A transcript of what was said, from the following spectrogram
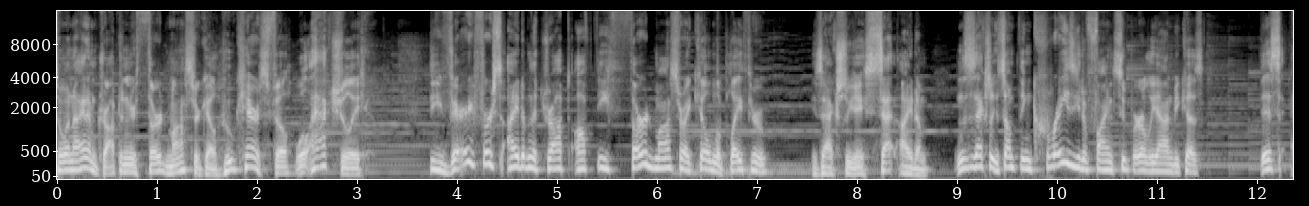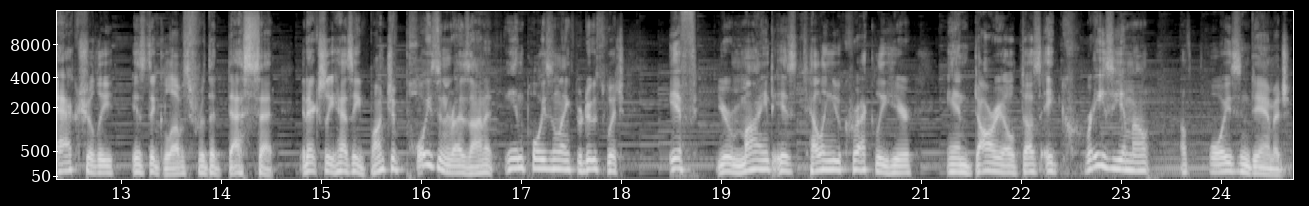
So an item dropped in your third monster kill. Who cares, Phil? Well, actually, the very first item that dropped off the third monster I killed in the playthrough is actually a set item. And this is actually something crazy to find super early on because this actually is the gloves for the death set. It actually has a bunch of poison res on it in poison length reduced, which if your mind is telling you correctly here, Andariel does a crazy amount of poison damage.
